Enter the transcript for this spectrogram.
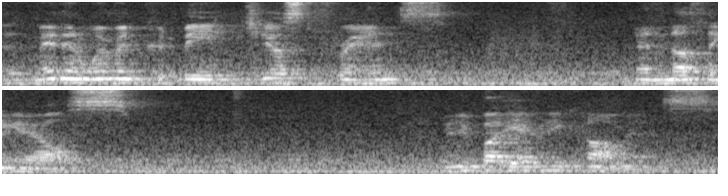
that men and women could be just friends and nothing else. Anybody have any comments?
